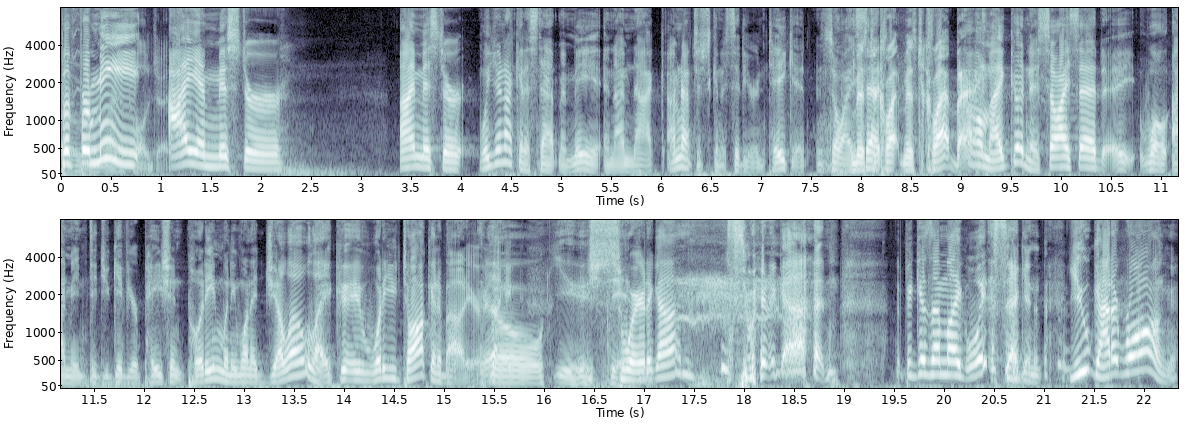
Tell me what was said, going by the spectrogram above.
but for me, I am Mister. I'm Mister. Well, you're not going to snap at me, and I'm not. I'm not just going to sit here and take it. And so I Mr. said, Cla- Mr. Clapback. "Oh my goodness!" So I said, uh, "Well, I mean, did you give your patient pudding when he wanted Jello? Like, uh, what are you talking about here?" Like, No, you swear to God, swear to God. Because I'm like, wait a second, you got it wrong.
